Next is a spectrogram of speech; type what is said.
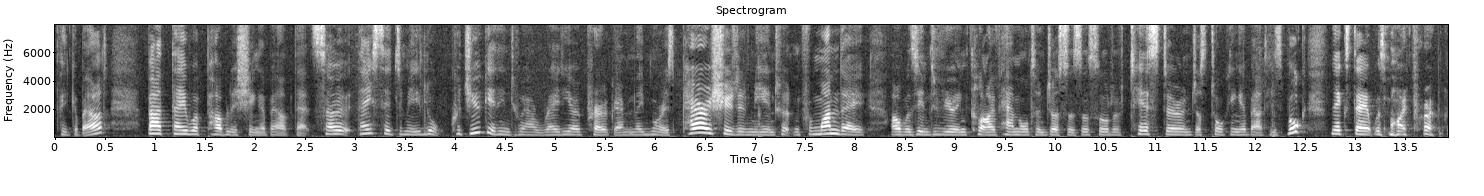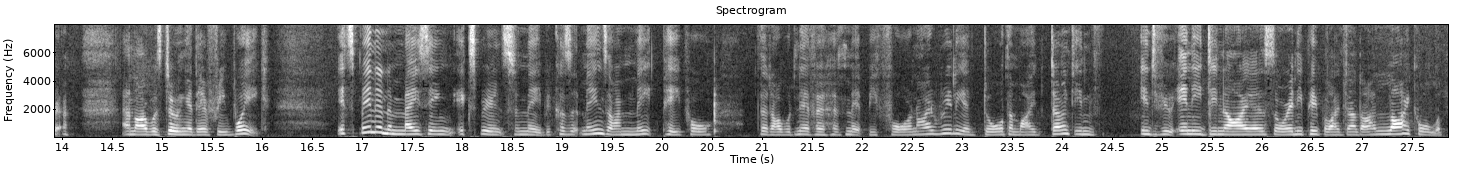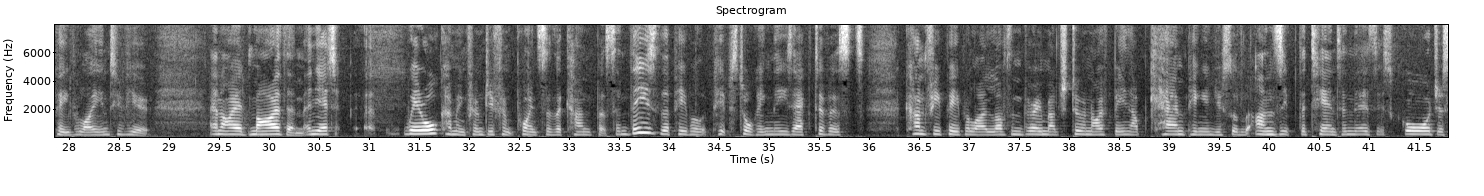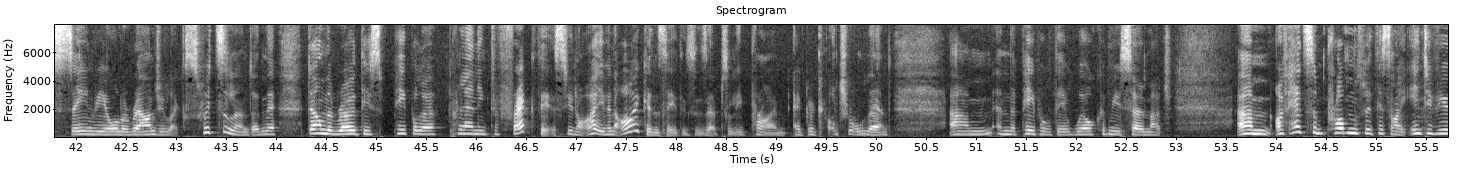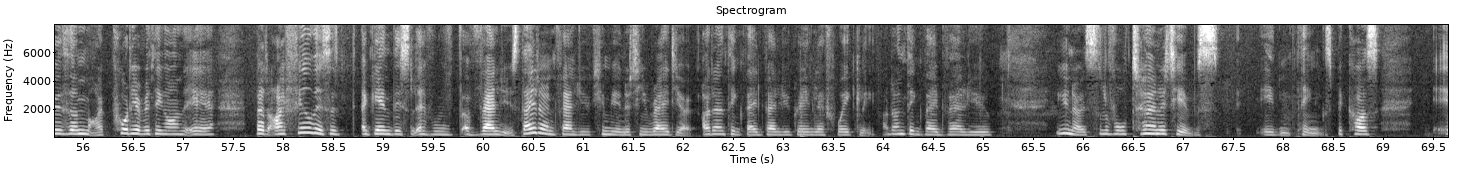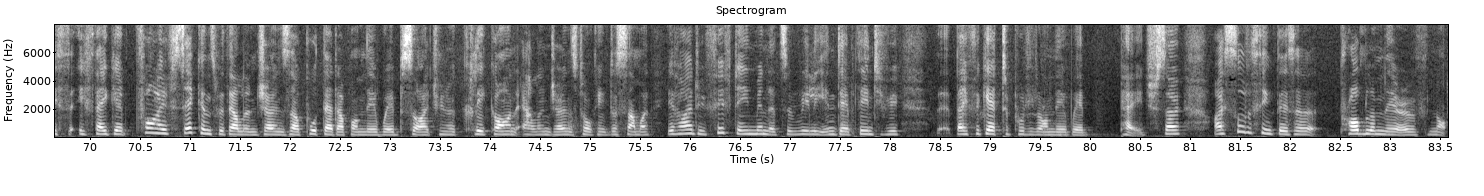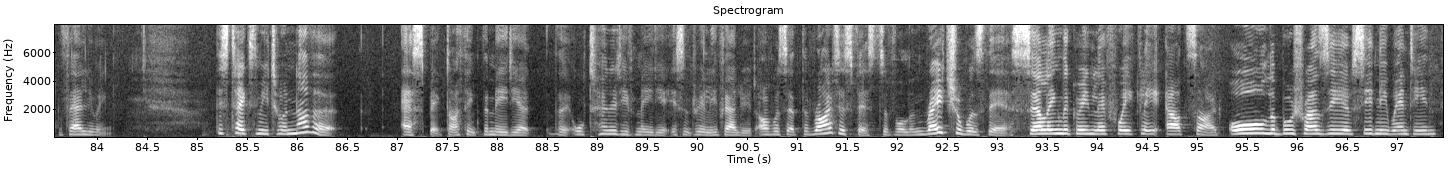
think about, but they were publishing about that. So they said to me, look, could you get into our radio program? And they more or less parachuted me into it. And from one day I was interviewing Clive Hamilton just as a sort of tester and just talking about his book. Next day it was my program. And I was doing it every week. It's been an amazing experience for me because it means I meet people that I would never have met before. And I really adore them. I don't interview any deniers or any people I don't. I like all the people I interview and I admire them. And yet, we're all coming from different points of the compass. And these are the people that Pip's talking, these activists, country people, I love them very much too. And I've been up camping and you sort of unzip the tent and there's this gorgeous scenery all around you like Switzerland. And down the road, these people are planning to frack this. You know, I, even I can see this is absolutely prime agricultural land. Um, and the people there welcome you so much. Um, I've had some problems with this. I interview them, I put everything on air, but I feel there's, a, again, this level of values. They don't value community radio. I don't think they'd value Green Left Weekly. I don't think they'd value, you know, sort of alternatives in things because if, if they get five seconds with Alan Jones, they'll put that up on their website, you know, click on Alan Jones talking to someone. If I do 15 minutes of really in-depth interview, they forget to put it on their web page. So I sort of think there's a problem there of not valuing. This takes me to another aspect, I think the media, the alternative media isn't really valued. I was at the Writers' Festival and Rachel was there selling the Green Left Weekly outside. All the bourgeoisie of Sydney went in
